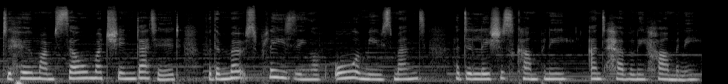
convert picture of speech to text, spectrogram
to whom I'm so much indebted for the most pleasing of all amusement, a delicious company, and heavenly harmony.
